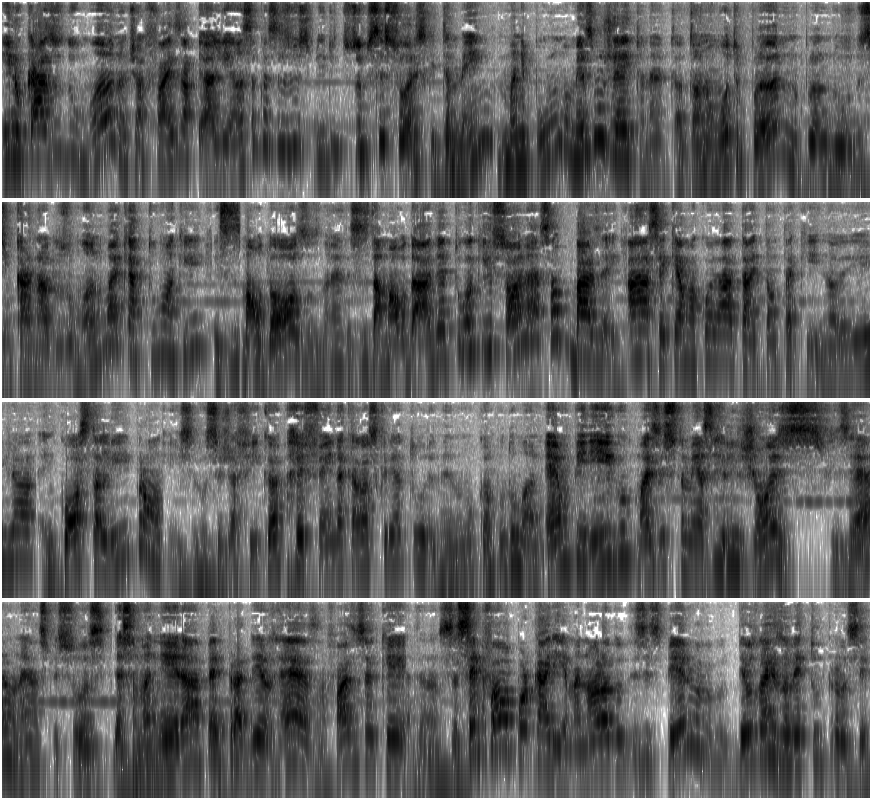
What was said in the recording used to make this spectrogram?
E no caso do humano, já faz a aliança com esses espíritos obsessores, que também manipulam do mesmo jeito, né? Estão tá, tá num outro plano, no plano do, dos encarnados humanos, mas que atuam aqui, esses maldosos, né? Esses da maldade atuam aqui só nessa base aí. Ah, você quer uma coisa? Ah, tá, então tá aqui. E já encosta ali e pronto. Se você já fica refém daquelas criaturas, né? No campo do humano. É um perigo, mas isso também as religiões fizeram, né? As pessoas dessa maneira, ah, pede para Deus, reza, faz não sei o quê. Você sempre foi uma porcaria, mas na hora do desespero, Deus vai resolver tudo para você.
